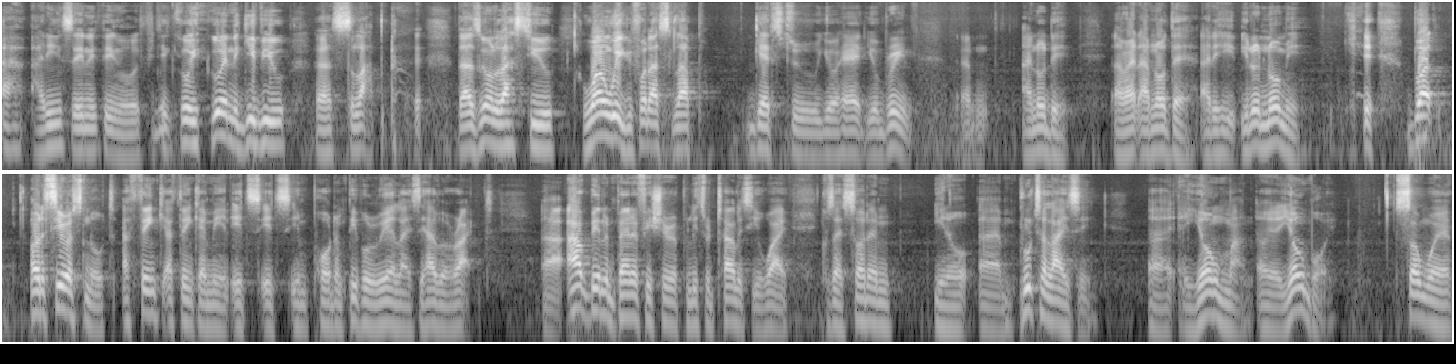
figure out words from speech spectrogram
I, I, didn't say anything. Oh, if you go, going to give you a slap that's going to last you one week before that slap gets to your head, your brain. Um, I know they. All right, I'm not there. I, you don't know me. but on a serious note, I think I think I mean it's it's important people realize they have a right. Uh, I've been a beneficiary of police brutality. Why? Because I saw them, you know, um, brutalizing uh, a young man, a young boy, somewhere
